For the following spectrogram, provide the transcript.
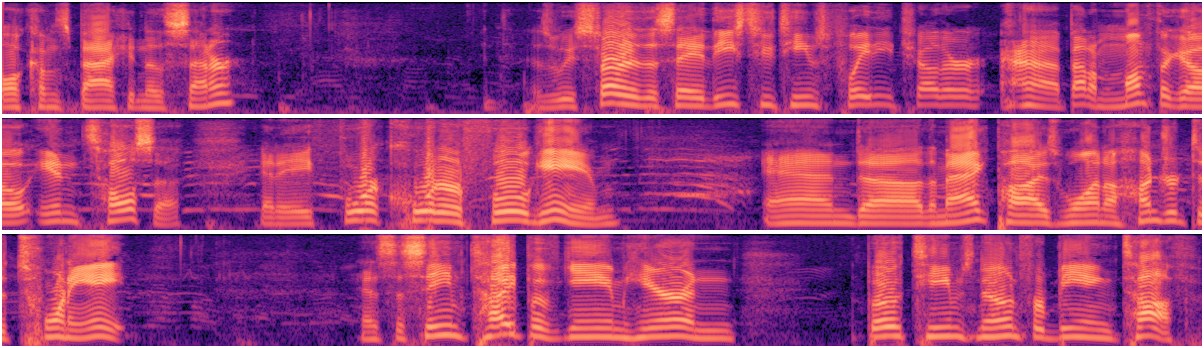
Ball comes back into the center. As we started to say, these two teams played each other about a month ago in Tulsa at a four quarter full game, and uh, the Magpies won 100 to 28. And it's the same type of game here, and both teams known for being tough.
